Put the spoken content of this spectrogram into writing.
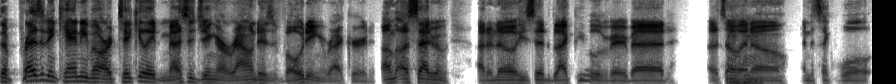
the president can't even articulate messaging around his voting record um, aside from i don't know he said black people are very bad. That's all i Mhm. know. And it's like well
